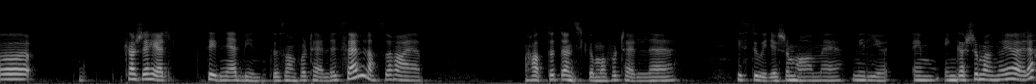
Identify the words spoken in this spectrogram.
Og kanskje helt siden jeg begynte som forteller selv, da, så har jeg hatt et ønske om å fortelle historier som har med miljøengasjement å gjøre.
